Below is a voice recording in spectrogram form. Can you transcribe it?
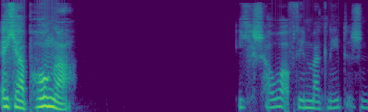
Ich hab Hunger. Ich schaue auf den magnetischen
